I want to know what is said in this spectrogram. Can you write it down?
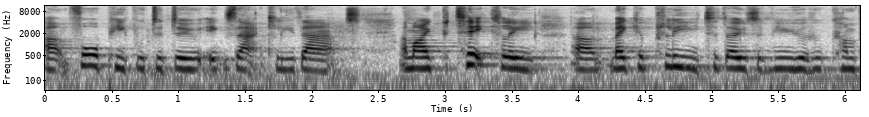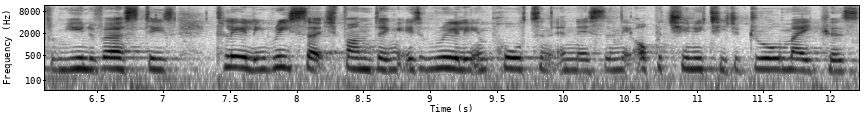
um, for people to do exactly that. And I particularly um, make a plea to those of you who come from universities. Clearly research funding is really important in this and the opportunity to draw makers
